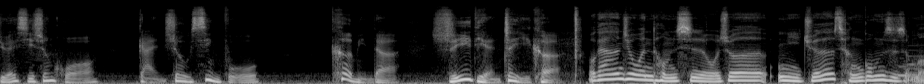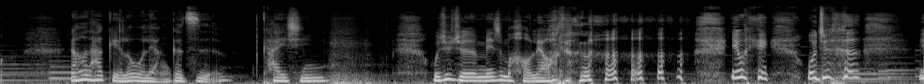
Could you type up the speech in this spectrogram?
学习生活，感受幸福。克敏的十一点这一刻，我刚刚就问同事，我说你觉得成功是什么？然后他给了我两个字：开心。我就觉得没什么好聊的了，因为我觉得一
